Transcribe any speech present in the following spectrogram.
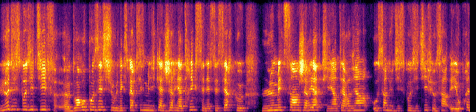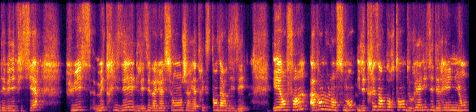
Le dispositif euh, doit reposer sur une expertise médicale gériatrique. C'est nécessaire que le médecin gériatre qui intervient au sein du dispositif et, auprès des bénéficiaires puisse maîtriser les évaluations gériatriques standardisées. Et enfin, avant le lancement, il est très important de réaliser des réunions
